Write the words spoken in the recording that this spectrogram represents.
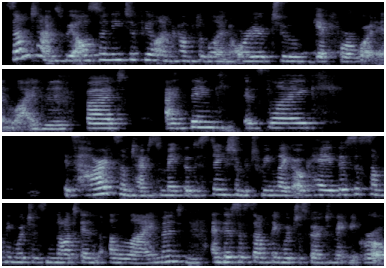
Sometimes we also need to feel uncomfortable in order to get forward in life. Mhm. But I think it's like it's hard sometimes to make the distinction between like okay this is something which is not in alignment Mm. and this is something which is going to make me grow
